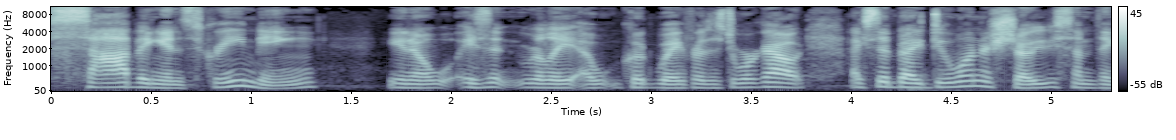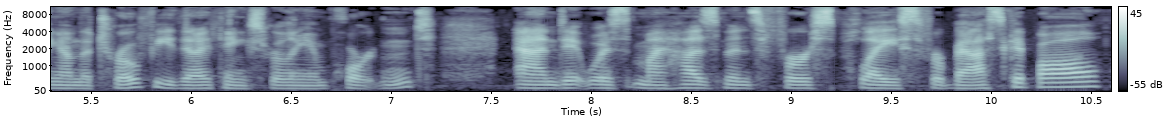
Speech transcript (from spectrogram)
sobbing and screaming, you know, isn't really a good way for this to work out. I said, but I do want to show you something on the trophy that I think is really important. And it was my husband's first place for basketball,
